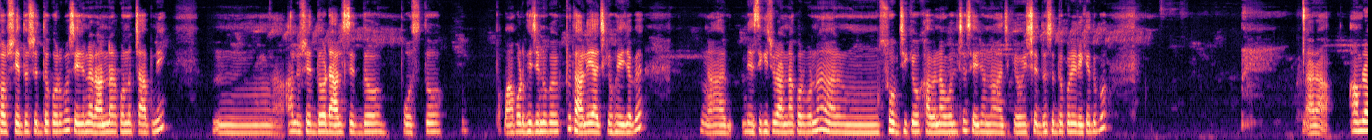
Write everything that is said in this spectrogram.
সব সেদ্ধ সেদ্ধ করব, সেই জন্য রান্নার কোনো চাপ নেই। আলু সেদ্ধ, ডাল সেদ্ধ, পোস্ত, পাঁপড় ভেজে নেব একটু, তাহলেই আজকে হয়ে যাবে। আর বেশি কিছু রান্না করব না, আর সবজি কেউ খাবে না বলছে, সেই জন্য আজকে ওই সেদ্ধ সেদ্ধ করে রেখে দেবো। আর আমরা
